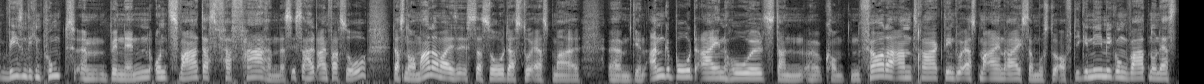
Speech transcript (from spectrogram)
wesentlichen Punkt ähm, benennen und zwar das Verfahren. Das ist halt einfach so, dass normalerweise ist das so, dass du erstmal ähm, dir ein Angebot einholst, dann äh, kommt ein Förderantrag, den du erstmal einreichst, dann musst du auf die Genehmigung warten und erst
